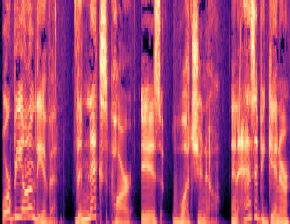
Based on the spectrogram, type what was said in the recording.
or beyond the event. The next part is what you know. And as a beginner,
